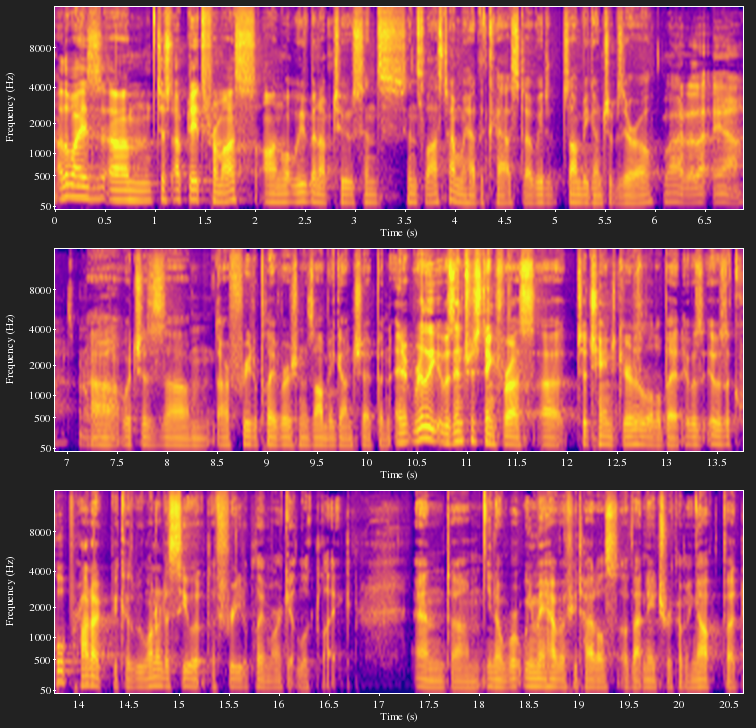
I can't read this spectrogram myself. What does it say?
otherwise, um, just updates from us on what we've been up to since since last time we had the cast. Uh, we did Zombie Gunship Zero. Wow, did that, yeah, it's been a while. Uh, which is um, our free-to-play version of Zombie Gunship, and, and it really it was interesting for us uh, to change gears a little bit. It was it was a cool product because we wanted to see what the free-to-play market looked like, and um, you know we're, we may have a few titles of that nature coming up, but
